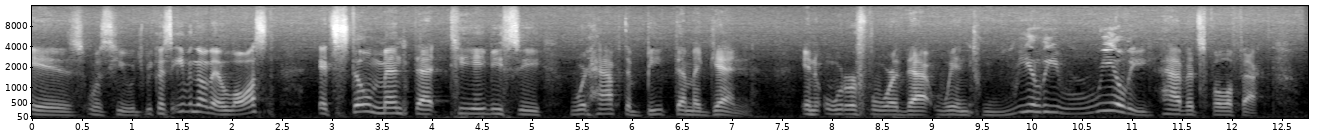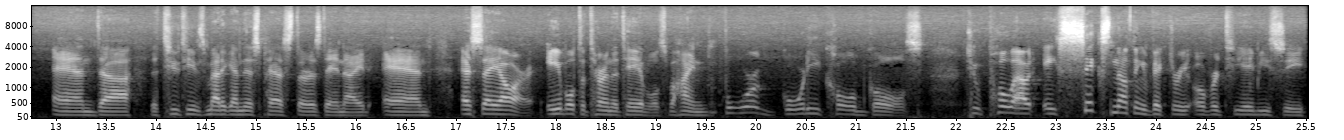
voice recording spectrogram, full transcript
is was huge because even though they lost, it still meant that TABC would have to beat them again in order for that win to really, really have its full effect. And uh, the two teams met again this past Thursday night, and SAR able to turn the tables behind four Gordy Kolb goals to pull out a 6 0 victory over TABC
